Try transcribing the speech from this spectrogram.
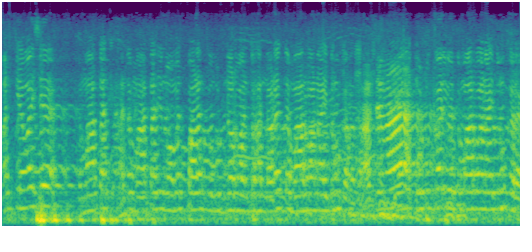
અને કહેવાય છે માતાજી હા તો માતાજી નોમ જ પાડે તો ઉડનડવાનું તો હા નડે ને મારવાના આય શું કરે? હાચે માં. એને ખોટું કર્યું તો મારવાના આય શું કરે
